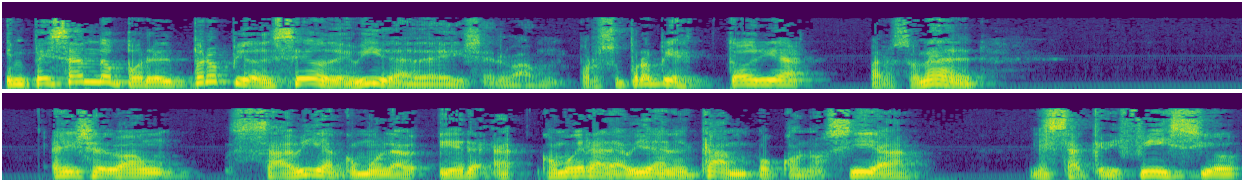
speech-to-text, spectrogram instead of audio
Empezando por el propio deseo de vida de Eichelbaum, por su propia historia personal. Eichelbaum sabía cómo, era, cómo era la vida en el campo, conocía el sacrificio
